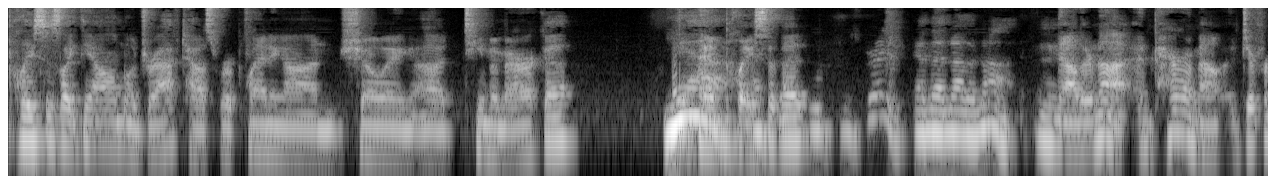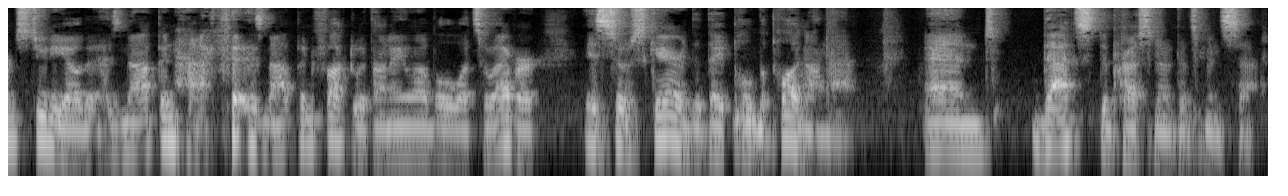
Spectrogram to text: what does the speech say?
places like the Alamo Drafthouse were planning on showing uh, Team America. yeah. in place of it. which was great. And then now they're not. Now they're not. And Paramount, a different studio that has not been hacked, that has not been fucked with on any level whatsoever, is so scared that they pulled the plug on that. And that's the precedent that's been set.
